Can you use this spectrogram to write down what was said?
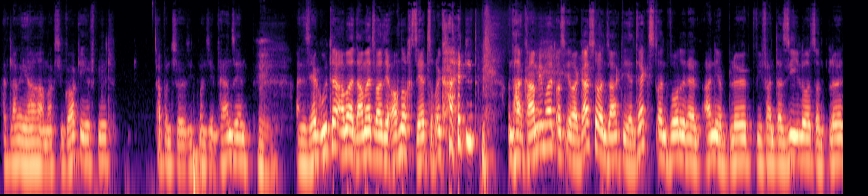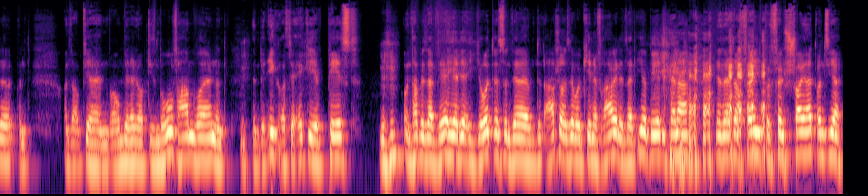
hat lange Jahre am Maxim Gorki gespielt. Ab und zu sieht man sie im Fernsehen. Mhm eine sehr gute, aber damals war sie auch noch sehr zurückhaltend und da kam jemand aus ihrer Gasse und sagte ihren Text und wurde dann angeblökt, wie fantasielos und blöde und, und ob wir, warum wir denn überhaupt diesen Beruf haben wollen. Und dann bin ich aus der Ecke gepest mhm. und habe gesagt, wer hier der Idiot ist und wer das Arschloch ist ja wohl keine Frage, dann seid ihr beiden Penner. ihr seid doch völlig bescheuert, uns hier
